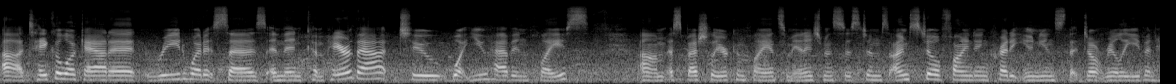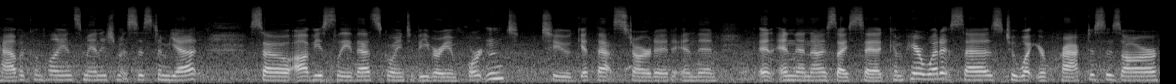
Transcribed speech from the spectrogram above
Uh, take a look at it, read what it says, and then compare that to what you have in place um, especially your compliance management systems. I'm still finding credit unions that don't really even have a compliance management system yet. So obviously that's going to be very important to get that started and then and, and, then as I said, compare what it says to what your practices are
